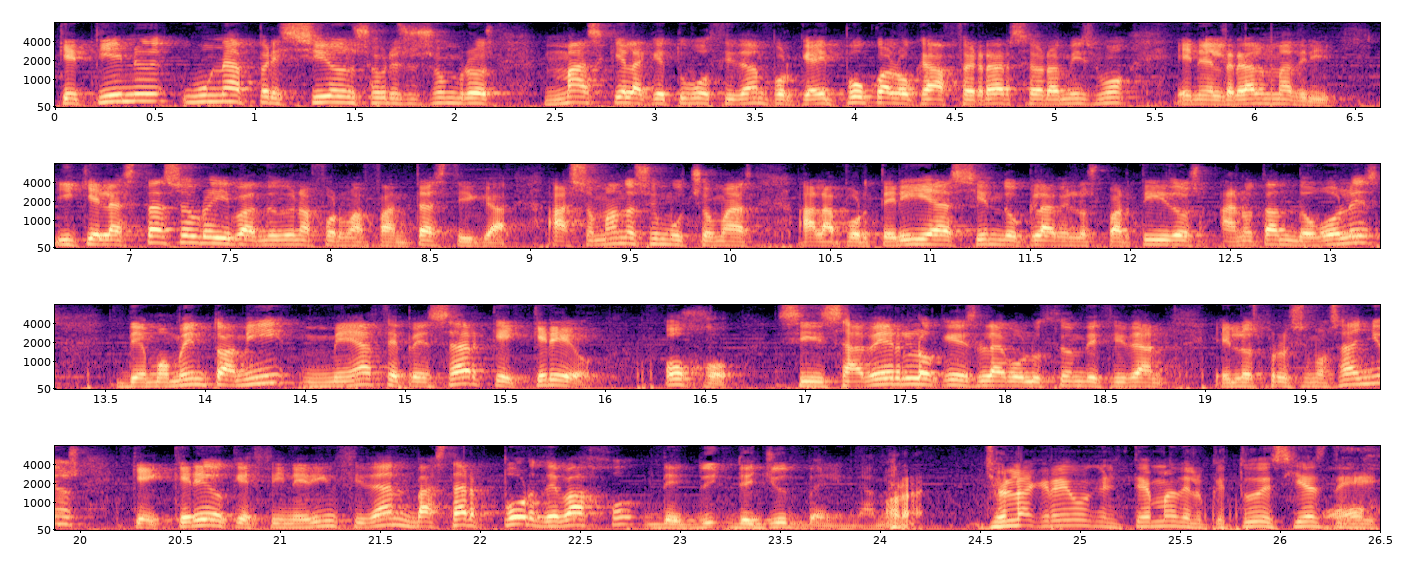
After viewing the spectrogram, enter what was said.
que tiene una presión sobre sus hombros más que la que tuvo Zidane porque hay poco a lo que aferrarse ahora mismo en el Real Madrid y que la está sobrellevando de una forma fantástica, asomándose mucho más a la portería, siendo clave en los partidos, anotando goles, de momento a mí me hace pensar que creo, ojo, sin saber lo que es la evolución de Zidane en los próximos años, que creo que Zinedine Zidane va a estar por debajo de, de Jude Bellingham. ¿eh? Ahora, yo le agrego en el tema de lo que tú decías de,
